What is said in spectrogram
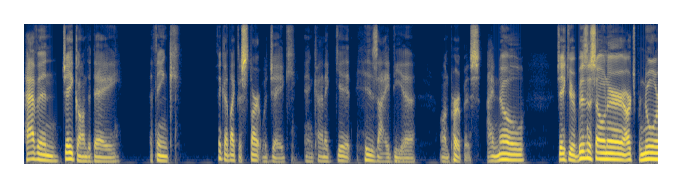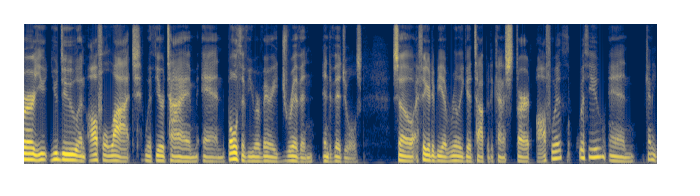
having Jake on today, I think I think I'd like to start with Jake and kind of get his idea on purpose. I know Jake, you're a business owner, entrepreneur. You you do an awful lot with your time, and both of you are very driven individuals. So I figured it'd be a really good topic to kind of start off with with you and kind of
